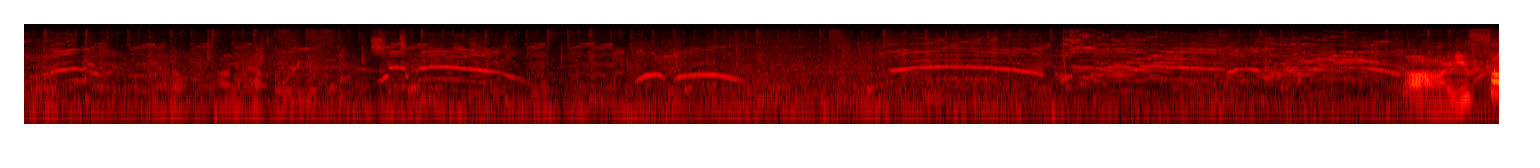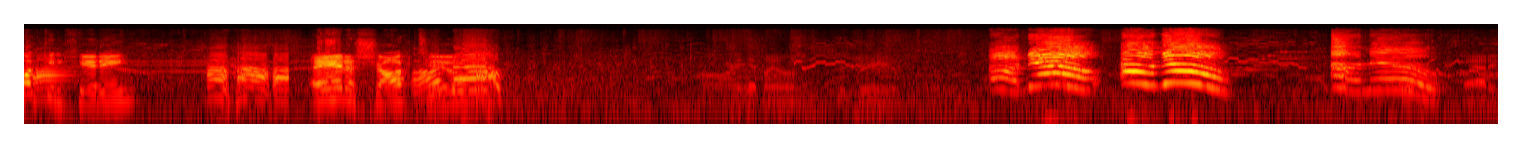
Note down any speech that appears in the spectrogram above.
forward. I don't, I'm gonna have to read it in this. It's a, Oh, are you fucking kidding? and a shock oh, too. Oh, no! Oh, I hit my own dream. Oh no! Oh no! Oh no! Daddy.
